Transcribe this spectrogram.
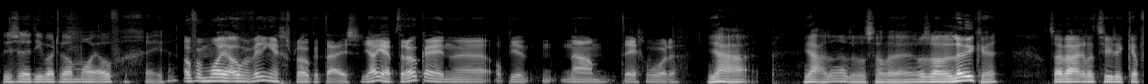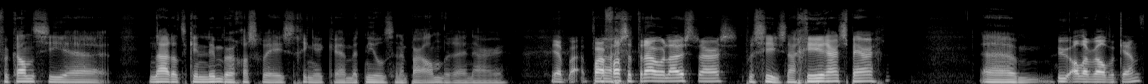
Dus eh, die wordt wel mooi overgegeven. Over mooie overwinningen gesproken, Thijs. Jij hebt er ook een eh, op je naam tegenwoordig. Ja, ja dat was wel, eh, dat was wel een leuke. Want wij waren natuurlijk op vakantie. eh, nadat ik in Limburg was geweest, ging ik eh, met Niels en een paar anderen naar... Ja, een paar Maar- vaste trouwe luisteraars. Precies, naar Gerardsbergen. Ehm, U aller wel bekend.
